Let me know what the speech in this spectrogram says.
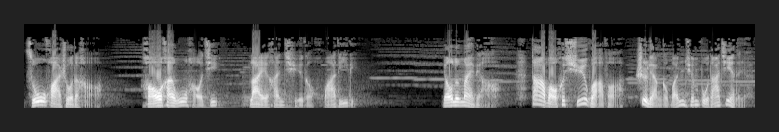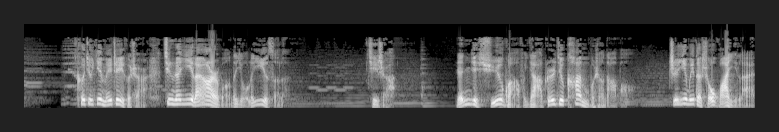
俗话说得好，好汉无好妻，赖汉娶个花弟弟。要论外表，大宝和徐寡妇是两个完全不搭界的人，可就因为这个事儿，竟然一来二往的有了意思了。其实啊，人家徐寡妇压根就看不上大宝，只因为他守寡以来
